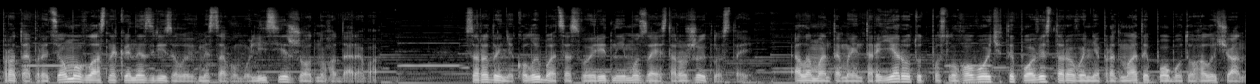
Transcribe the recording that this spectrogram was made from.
проте при цьому власники не зрізали в місцевому лісі жодного дерева. Всередині колиба це своєрідний музей старожитностей. Елементами інтер'єру тут послуговують типові старовинні предмети побуту галичан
